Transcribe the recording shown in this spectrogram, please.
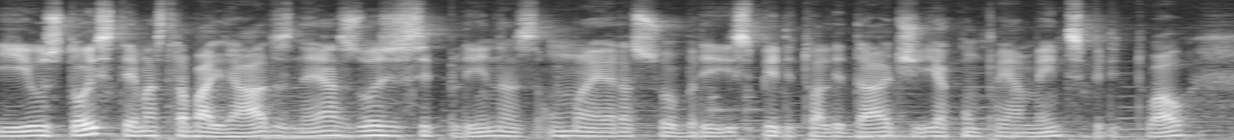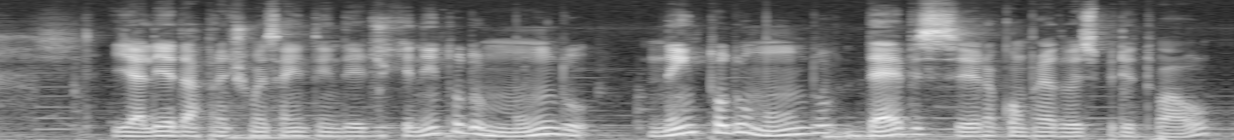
e os dois temas trabalhados, né? As duas disciplinas, uma era sobre espiritualidade e acompanhamento espiritual. E ali dá pra gente começar a entender de que nem todo mundo, nem todo mundo deve ser acompanhador espiritual,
